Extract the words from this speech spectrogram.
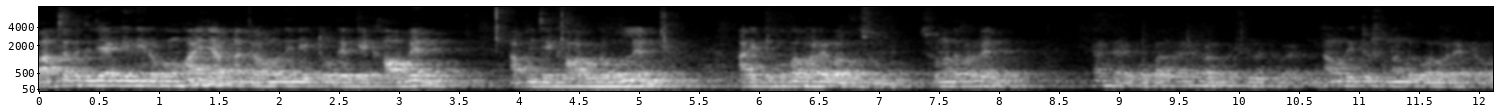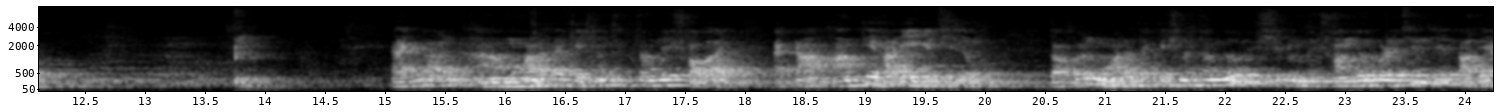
বাচ্চাদের যদি একদিন এরকম হয় যে আপনার জন্মদিনে একটু ওদেরকে খাওয়াবেন আপনি যে খাবারগুলো বললেন আর একটু গোপাল ভাঁড়ের গল্প শুনবেন। শোনাতে পারবেন? হ্যাঁ স্যার গোপাল ভাইয়ের গল্প শোনাতে পারবেন আমাদের একটু শোনান তো গোপাল ভাঁড়ের একটা গল্প। একবার মহারাজা কৃষ্ণচন্দ্রের সবাই একটা আংটি হারিয়ে গেছিল। তখন মহারাজা কৃষ্ণচন্দ্র সন্দেহ করেছেন যে তাদের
